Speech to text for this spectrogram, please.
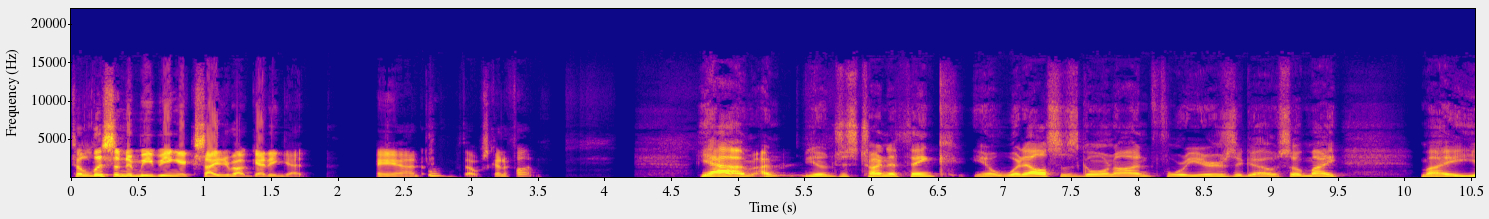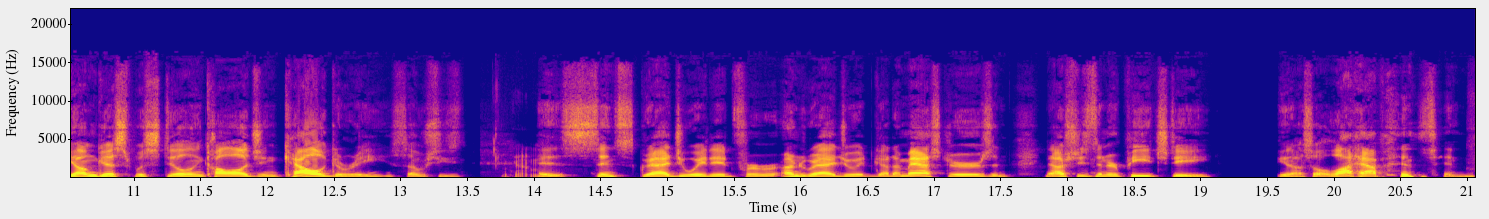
to listen to me being excited about getting it, and ooh, that was kind of fun. yeah. I'm, I'm, you know, just trying to think, you know, what else is going on four years ago. So my my youngest was still in college in Calgary, so she's Okay. has since graduated for undergraduate, got a master's, and now she's in her PhD. You know, so a lot happens in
